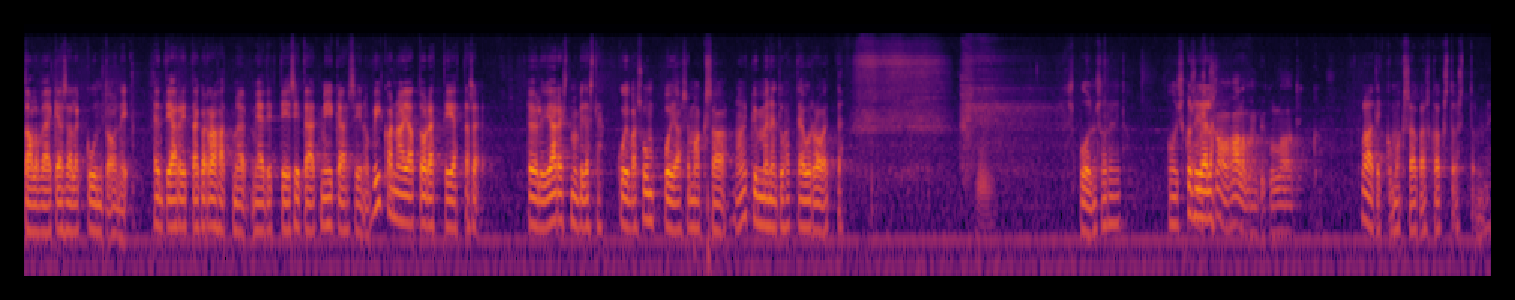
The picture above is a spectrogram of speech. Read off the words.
talveen kesälle kuntoon, niin en tiedä riittääkö rahat. Me mietittiin sitä, että mikä siinä on vikana ja todettiin, että se öljyjärjestelmä pitäisi tehdä kuiva sumppu ja se maksaa noin 10 000 euroa, että sponsoreita. Olisiko siellä? Se on halvempi kuin laatikko. Laatikko maksaa myös 12 tonnia.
